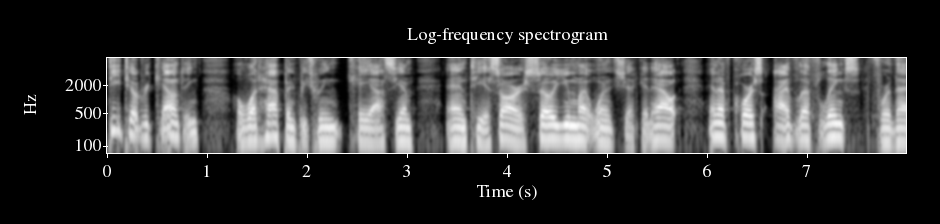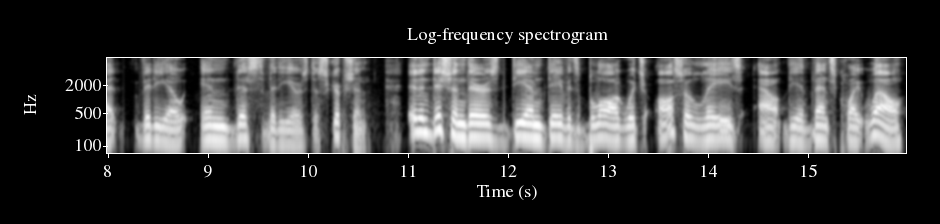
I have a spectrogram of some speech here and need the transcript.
detailed recounting of what happened between Chaosium and TSR, so you might want to check it out. And of course, I've left links for that video in this video's description. In addition, there's DM David's blog, which also lays out the events quite well.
